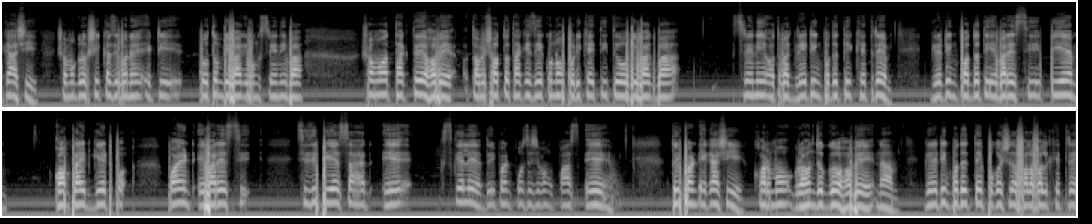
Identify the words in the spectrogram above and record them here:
একাশি। সমগ্র শিক্ষা জীবনে একটি প্রথম বিভাগ এবং শ্রেণি বা সমত থাকতে হবে, তবে সত্য থাকে যে কোনো পরীক্ষায় তৃতীয় বিভাগ বা শ্রেণি অথবা গ্রেডিং পদ্ধতির ক্ষেত্রে গ্রেডিং পদ্ধতি average CPM compliant grade point average CGPA চার এ স্কেলে দুই পয়েন্ট পঁচিশ এবং পাঁচ এ দুই পয়েন্ট একাশি কর্ম গ্রহণযোগ্য হবে না। গ্রেডিং পদ্ধতিতে প্রকাশিত ফলাফল ক্ষেত্রে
